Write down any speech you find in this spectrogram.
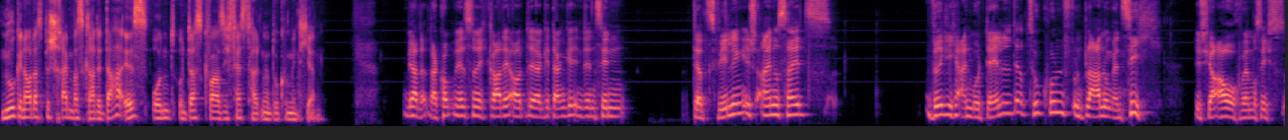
nur genau das beschreiben, was gerade da ist und, und das quasi festhalten und dokumentieren. Ja, da, da kommt mir jetzt nämlich gerade auch der Gedanke in den Sinn, der Zwilling ist einerseits wirklich ein Modell der Zukunft und Planung an sich ist ja auch, wenn man sich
